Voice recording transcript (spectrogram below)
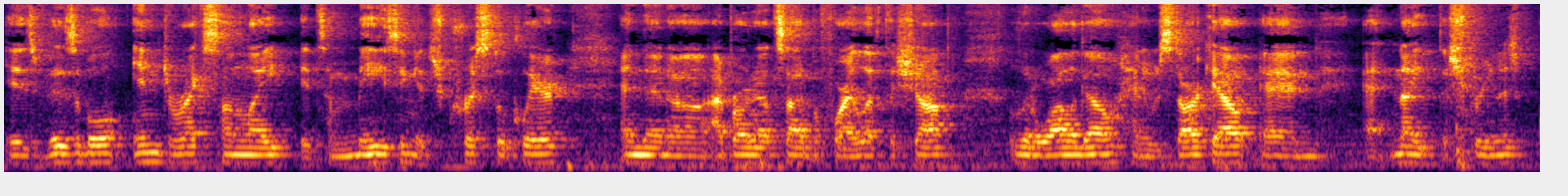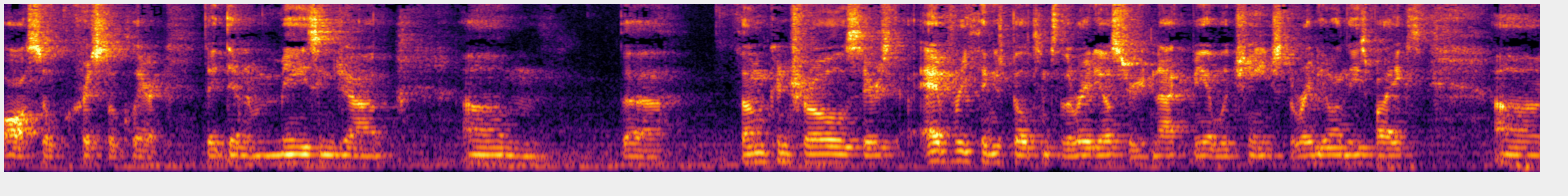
is visible in direct sunlight. It's amazing, it's crystal clear. And then uh, I brought it outside before I left the shop a little while ago and it was dark out and at night the screen is also crystal clear. They did an amazing job. Um, the thumb controls, there's everything's built into the radio, so you're not gonna be able to change the radio on these bikes. Uh,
